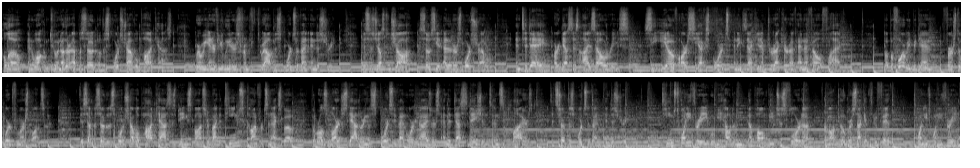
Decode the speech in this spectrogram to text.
Hello, and welcome to another episode of the Sports Travel Podcast, where we interview leaders from throughout the sports event industry. This is Justin Shaw, Associate Editor, Sports Travel, and today our guest is Izell Reese, CEO of RCX Sports and Executive Director of NFL Flag. But before we begin, first a word from our sponsor. This episode of the Sports Travel Podcast is being sponsored by the Teams Conference and Expo, the world's largest gathering of sports event organizers and the destinations and suppliers that serve the sports event industry. Teams 23 will be held in the Palm Beaches, Florida from October 2nd through 5th, 2023.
